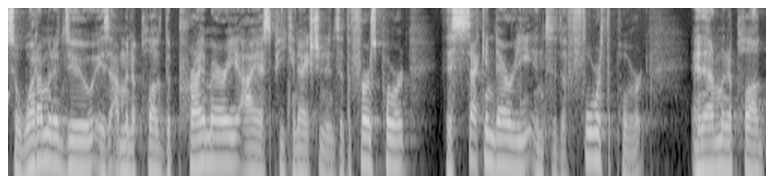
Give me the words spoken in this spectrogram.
So what I'm going to do is I'm going to plug the primary ISP connection into the first port, the secondary into the fourth port, and then I'm going to plug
